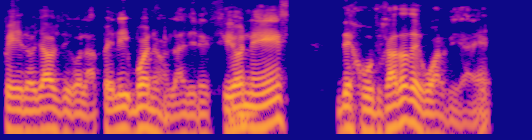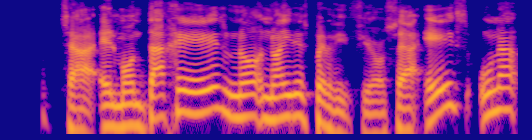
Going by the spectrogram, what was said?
pero ya os digo, la peli, bueno, la dirección es de juzgado de guardia, ¿eh? O sea, el montaje es, no, no hay desperdicio. O sea, es una.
